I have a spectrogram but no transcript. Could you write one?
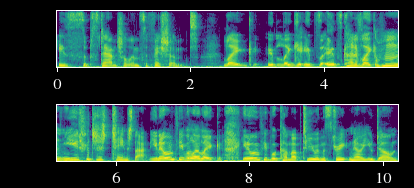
is substantial and sufficient. Like it like it's it's kind of like, hmm, you should just change that. You know when people are like you know when people come up to you in the street? No, you don't.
